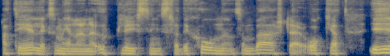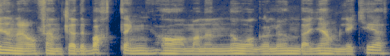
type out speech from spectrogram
att det är liksom hela den här upplysningstraditionen som bärs där och att i den här offentliga debatten har man en någorlunda jämlikhet,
